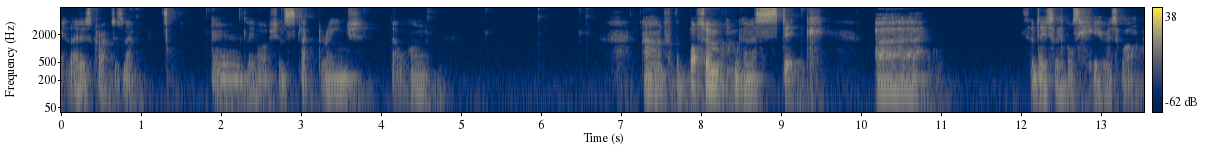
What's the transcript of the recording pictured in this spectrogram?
Yeah, that is correct, isn't it? And label options, select range, that one. And for the bottom, I'm going to stick uh, some data labels here as well.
